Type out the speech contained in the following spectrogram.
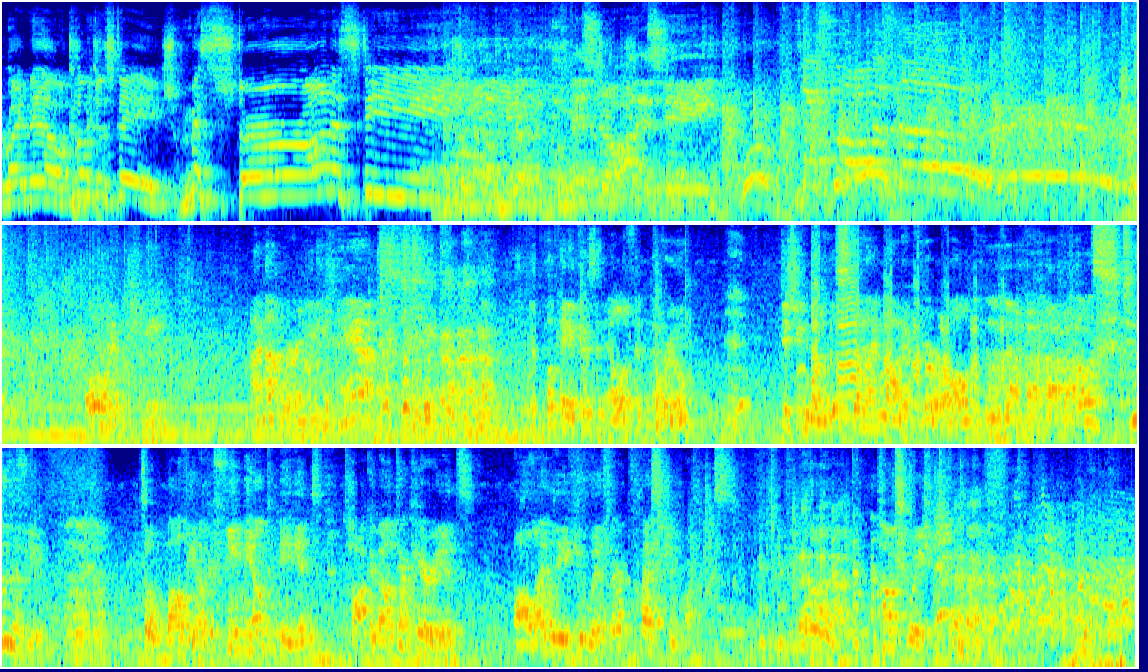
But right now, coming to the stage, Mr. Honesty! Mr. Honesty! Mr. Honesty! Oh, OMG! I'm not wearing any pants! okay, there's an elephant in the room. Did you notice that I'm not a girl? Oh, How astute of you. So while the other female comedians talk about their periods, all I leave you with are question marks. Punctuation.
